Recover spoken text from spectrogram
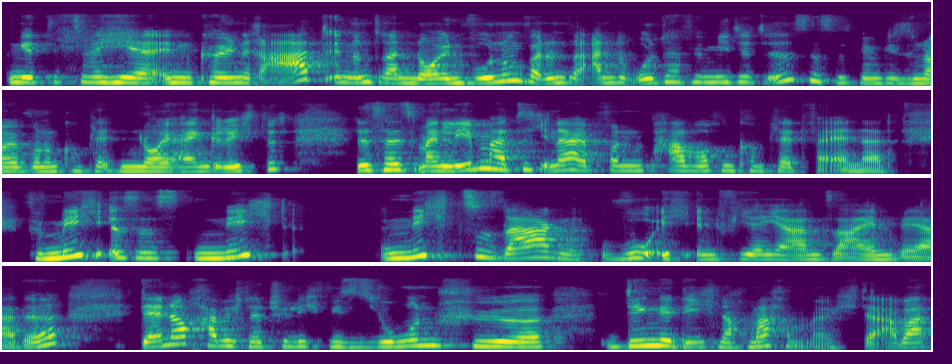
Und jetzt sitzen wir hier in Köln-Rath in unserer neuen Wohnung, weil unsere andere untervermietet ist. Das ist, wir haben diese neue Wohnung komplett neu eingerichtet. Das heißt, mein Leben hat sich innerhalb von ein paar Wochen komplett verändert. Für mich ist es nicht nicht zu sagen, wo ich in vier Jahren sein werde. Dennoch habe ich natürlich Visionen für Dinge, die ich noch machen möchte. Aber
